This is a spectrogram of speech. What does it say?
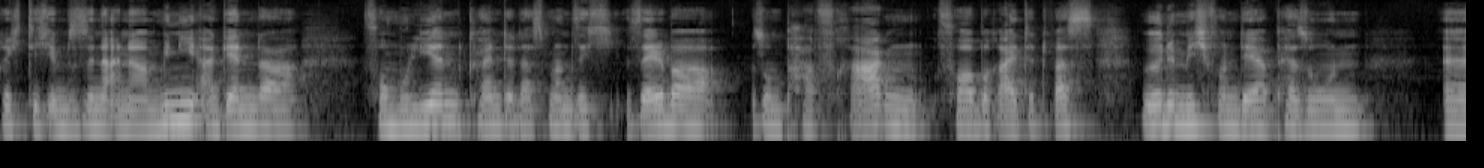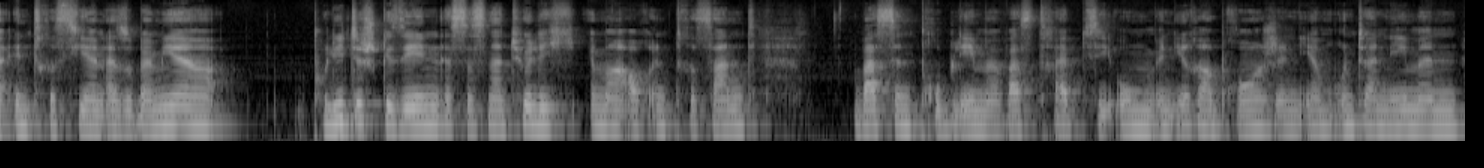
richtig im Sinne einer Mini-Agenda formulieren könnte, dass man sich selber so ein paar Fragen vorbereitet. Was würde mich von der Person äh, interessieren? Also bei mir politisch gesehen ist es natürlich immer auch interessant, was sind Probleme, was treibt sie um in ihrer Branche, in ihrem Unternehmen,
